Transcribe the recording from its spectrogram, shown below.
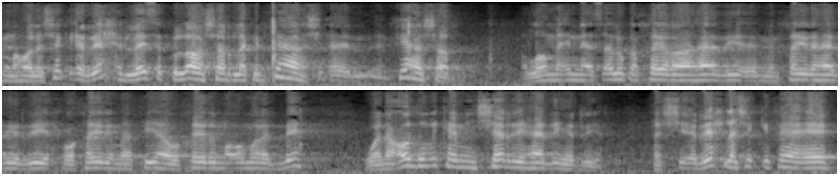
ما هو لا شك الريح ليس كلها شر لكن فيها فيها شر. اللهم إني أسألك خير هذه من خير هذه الريح وخير ما فيها وخير ما أمرت به ونعوذ بك من شر هذه الريح. فالريح لا شك فيها إيه؟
